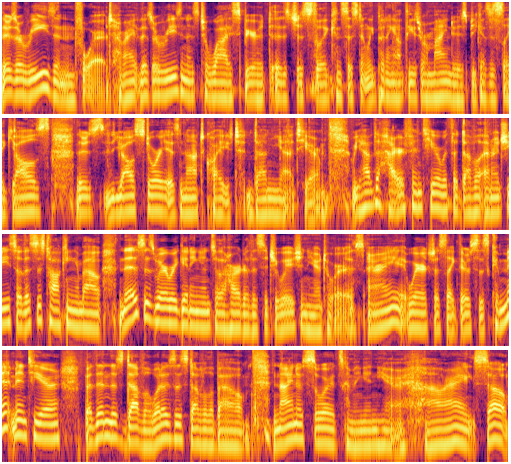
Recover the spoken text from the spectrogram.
there's a reason for it, right? There's a reason as to why spirit is just like consistently putting out these reminders because it's like y'all's there's y'all's story is not quite done yet here. We have the Hierophant here with the devil energy. So this is talking about this is where we're getting into the heart of the situation here, Taurus. All right, where it's just like there's this commitment here, but then this devil. What is this devil about? Nine of Swords coming in here. All right, so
